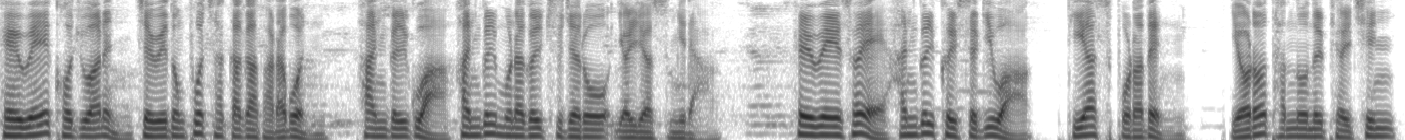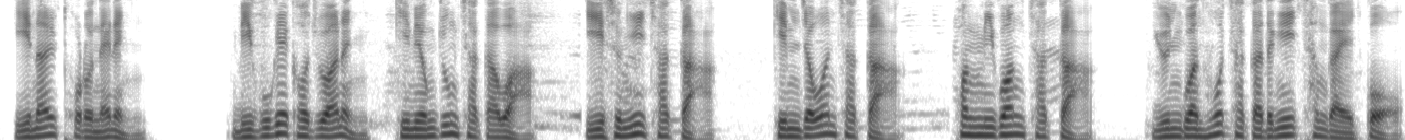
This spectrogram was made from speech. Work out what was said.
해외에 거주하는 재외동포 작가가 바라본 한글과 한글 문학을 주제로 열렸습니다. 해외에서의 한글 글쓰기와 디아스포라 등 여러 담론을 펼친 이날 토론회는 미국에 거주하는 김영중 작가와 이승희 작가, 김저원 작가, 황미광 작가, 윤관호 작가 등이 참가했고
